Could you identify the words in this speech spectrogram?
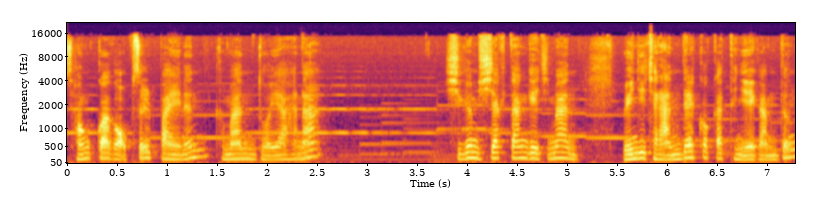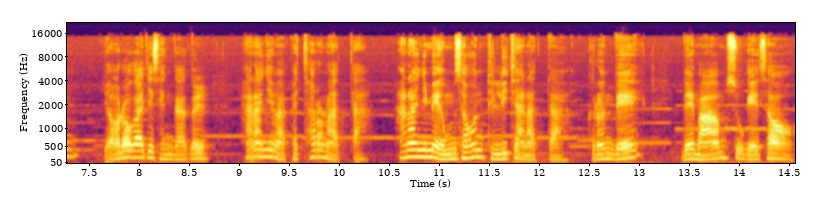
성과가 없을 바에는 그만둬야 하나? 지금 시작 단계지만 왠지 잘 안 될 것 같은 예감 등 여러 가지 생각을 하나님 앞에 털어놨다. 하나님의 음성은 들리지 않았다. 그런데 내 마음 속에서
